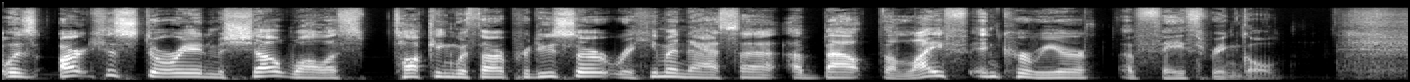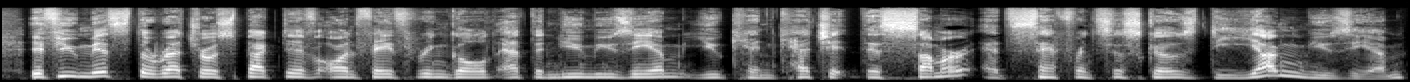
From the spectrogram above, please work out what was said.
That was art historian Michele Wallace talking with our producer Rahima Nasa about the life and career of Faith Ringgold. If you missed the retrospective on Faith Ringgold at the New Museum, you can catch it this summer at San Francisco's DeYoung Museum.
